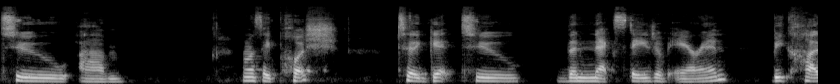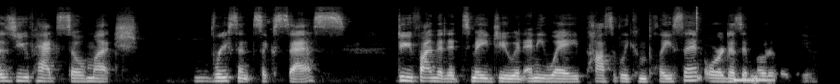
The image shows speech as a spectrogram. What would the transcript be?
to, um, I want to say push to get to the next stage of Aaron because you've had so much recent success? Do you find that it's made you in any way possibly complacent or does it Mhm. motivate you?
